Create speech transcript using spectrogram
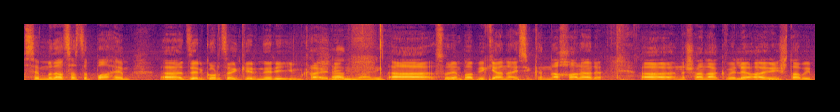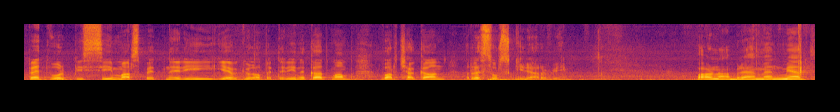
ասեմ, մնացածը պահեմ ձեր գործընկերների իմ քայլի։ Շատ բարի։ Սուրեն Պապիկյանը, այսինքն նախարարը նշանակվել է ԱՅՈ-ի շտաբի պետ, որպիսի մարզպետների եւ գյուղապետերի նկատմամբ վարչական ռեսուրս կիրառվի։ Պարոն Աբրահամյան, մի հատ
